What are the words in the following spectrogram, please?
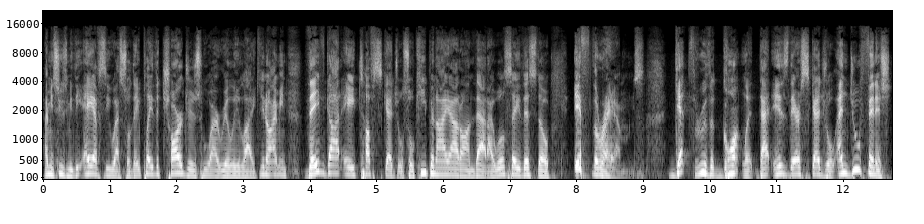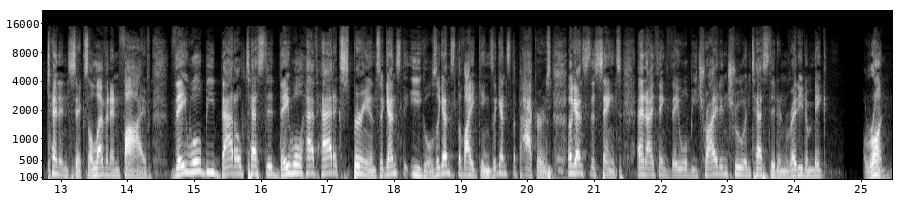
I mean, excuse me, the AFC West. So they play the Chargers, who I really like. You know, I mean, they've got a tough schedule. So keep an eye out on that. I will say this, though if the Rams get through the gauntlet that is their schedule and do finish 10 and 6, 11 and 5, they will be battle tested. They will have had experience against the Eagles, against the Vikings, against the Packers, against the Saints. And I think they will be tried and true and tested and ready to make a run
